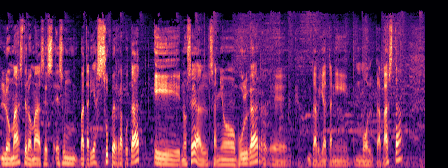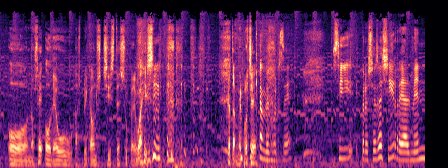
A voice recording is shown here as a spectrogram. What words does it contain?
Lo Más de Lo Más. És, és un bateria super reputat i, no sé, el senyor búlgar eh, devia tenir molta pasta o, no sé, o deu explicar uns xistes superguais. que també pot ser. També pot ser. Sí, però això és així. Realment,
